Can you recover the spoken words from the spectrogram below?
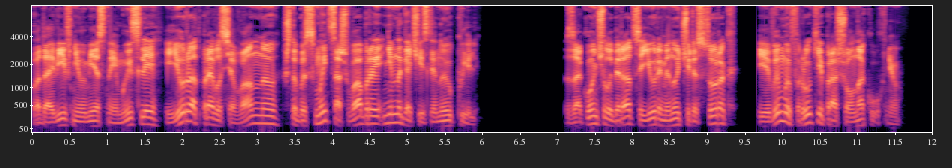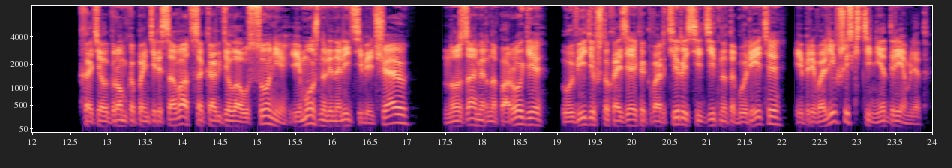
Подавив неуместные мысли, Юра отправился в ванную, чтобы смыть со швабры немногочисленную пыль. Закончил убираться Юра минут через сорок и, вымыв руки, прошел на кухню. Хотел громко поинтересоваться, как дела у Сони и можно ли налить себе чаю, но замер на пороге, увидев, что хозяйка квартиры сидит на табурете и, привалившись к стене, дремлет.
